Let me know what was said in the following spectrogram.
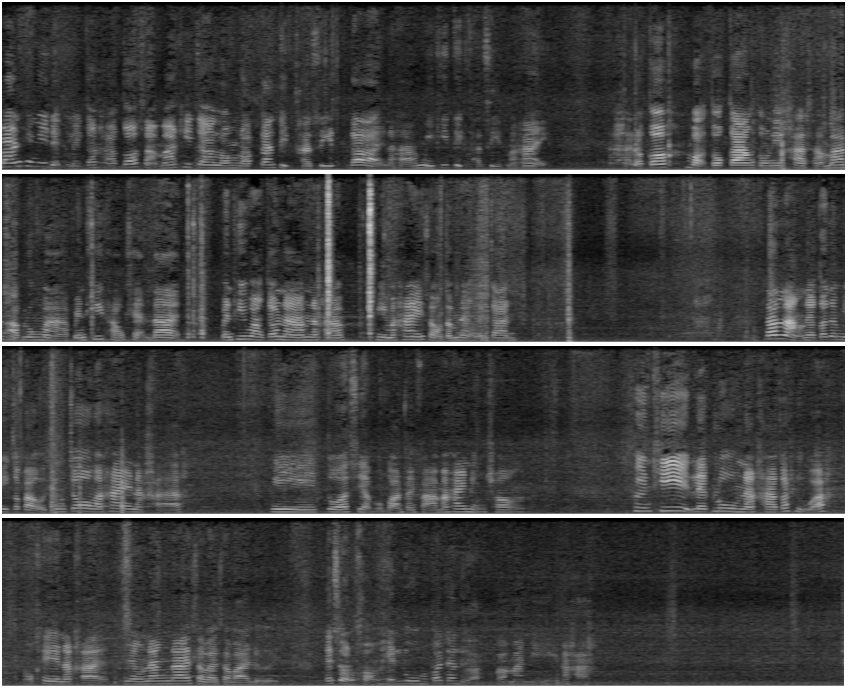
บ้านที่มีเด็กเล็กนะคะ ก็สามารถที่จะรองรับการติดคาซีทได้นะคะ มีที่ติดคาซีทมาให้นะคะแล้วก็เบาะตัวกลางตรงนี้ค่ะ สามารถพับลงมาเป็นที่เท้าแขนได้ เป็นที่วางแก้วน้ำนะคะ มีมาให้สองตำแหน่งด้วยกัน ด้านหลังเนี่ยก็จะมีกระเป๋าจิงโจ้มาให้นะคะ มีตัวเสียบอุปกรณ์ไฟฟ้ามาให้หนึ่งช่อง พื้นที่เล็กรูมนะคะ ก็ถือว่าโอเคนะคะ ยังนั่งได้สบายๆเลย ในส่วนของเฮดรูมก็จะเหลือประมาณนี้นะคะ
